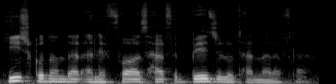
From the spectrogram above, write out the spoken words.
هیچ کدام در الفا از حرف ب نرفتند.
